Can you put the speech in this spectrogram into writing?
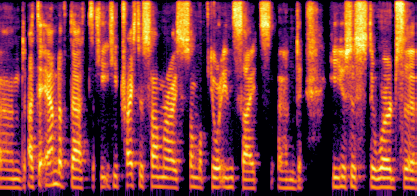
And at the end of that, he, he tries to summarize some of your insights and he uses the words uh,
